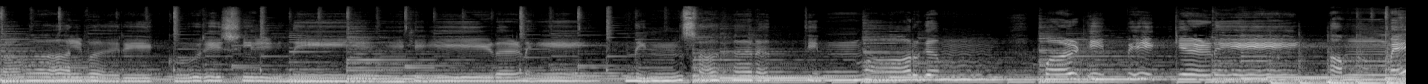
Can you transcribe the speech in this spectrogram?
കാൽവരി കുരിശിൽ നീടണേ നിൻ സഹനത്തിൻ മാർഗം പഠിപ്പിക്കണേ. അമ്മേ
